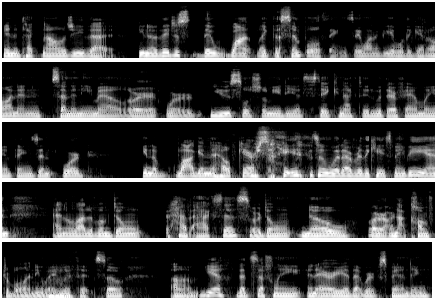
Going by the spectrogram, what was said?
in the technology that you know they just they want like the simple things. They want to be able to get on and send an email or or use social media to stay connected with their family and things and or you know, log into healthcare sites and whatever the case may be. And and a lot of them don't have access or don't know or are not comfortable anyway mm. with it. So um, yeah, that's definitely an area that we're expanding.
